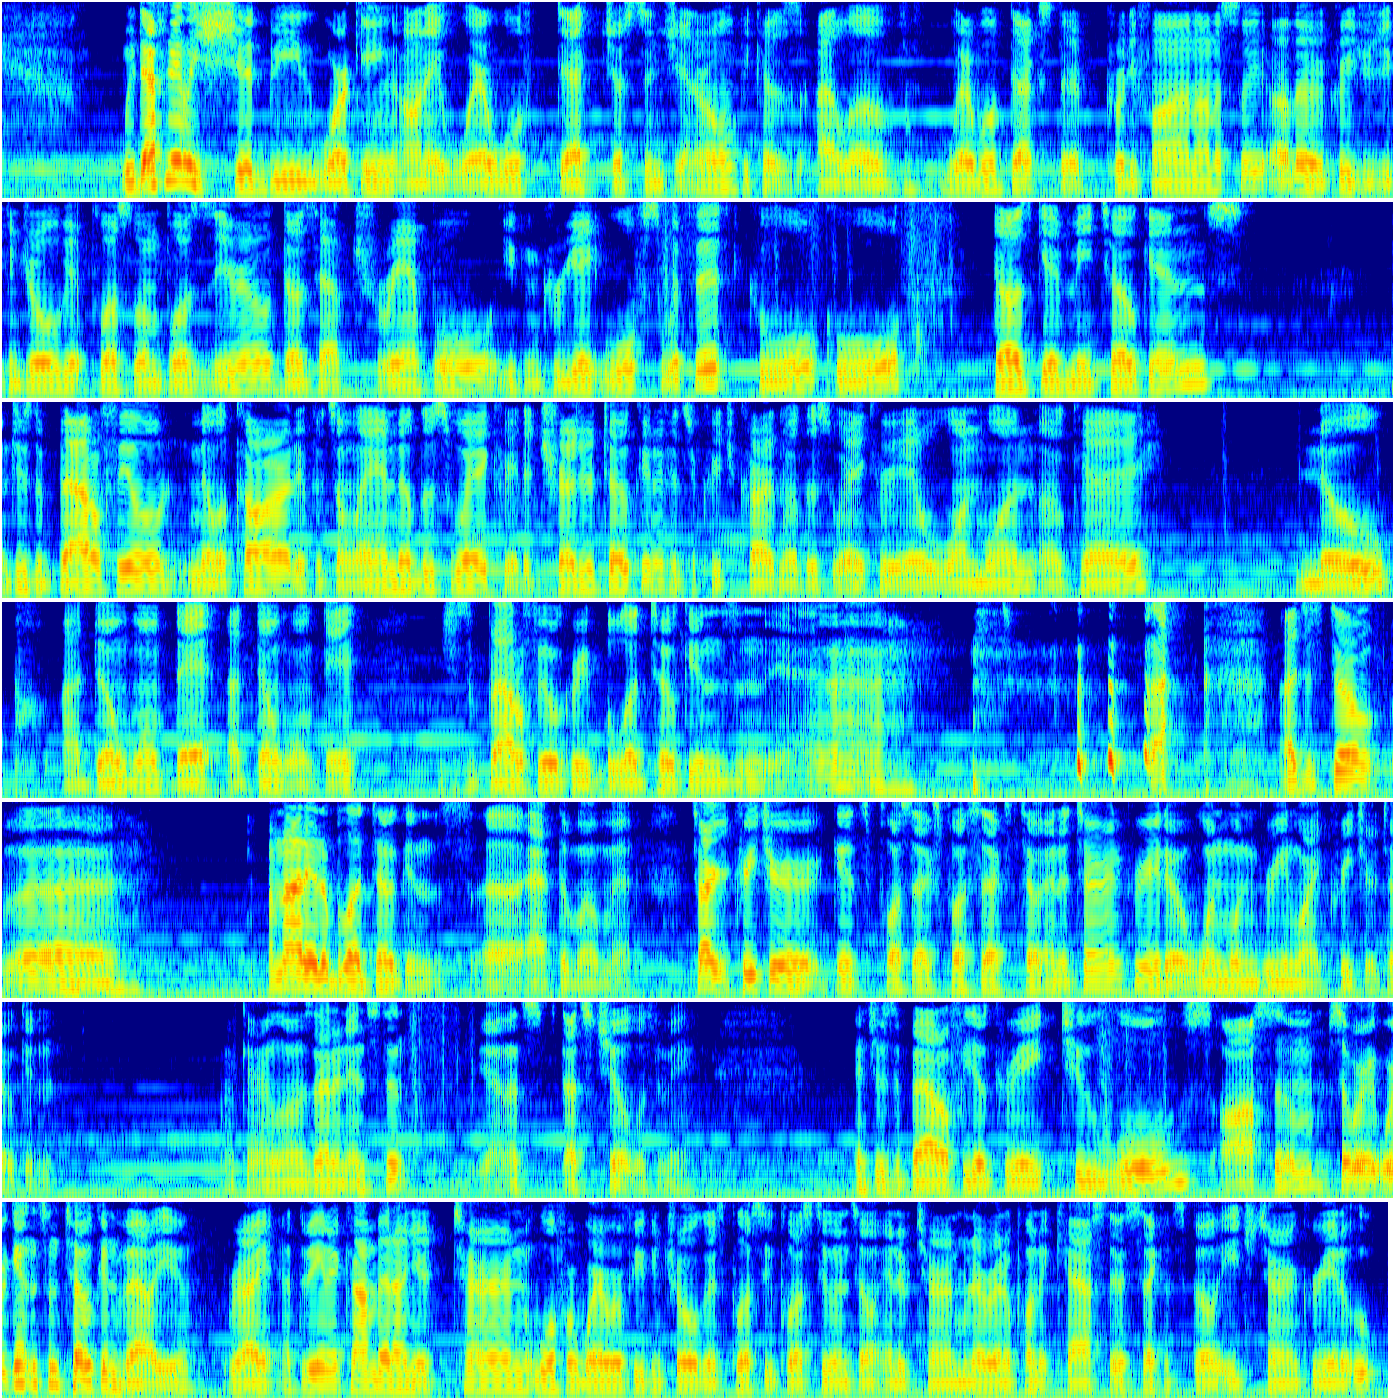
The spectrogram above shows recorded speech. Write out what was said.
We definitely should be working on a werewolf deck just in general because I love werewolf decks. They're pretty fun, honestly. Other creatures you control get plus one, plus zero. Does have trample. You can create wolves with it. Cool, cool. Does give me tokens. Which is the battlefield, mill a card. If it's a land, mill this way. Create a treasure token. If it's a creature card, mill this way. Create a 1-1. Okay. Nope. I don't want that. I don't want that. It's just a battlefield, create blood tokens, and uh, I just don't. Uh, I'm not into blood tokens uh, at the moment. Target creature gets plus X plus X until end of turn. Create a 1 1 green white creature token. Okay, well, is that an instant? Yeah, that's that's chill with me. Enters the battlefield, create two wolves. Awesome. So we're, we're getting some token value, right? At the beginning of combat on your turn, wolf or werewolf you control gets plus two, plus two until end of turn. Whenever an opponent casts their second spell each turn, create a... Oop.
